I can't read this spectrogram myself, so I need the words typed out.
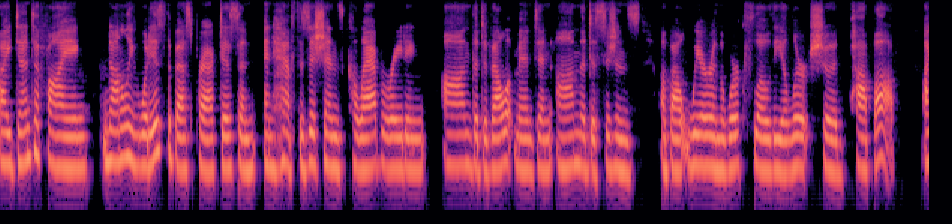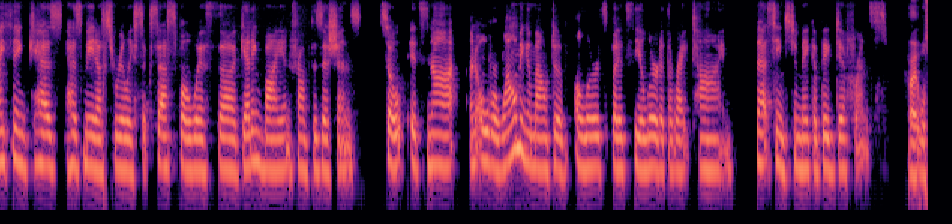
identifying not only what is the best practice and, and have physicians collaborating on the development and on the decisions about where in the workflow the alert should pop up, I think has has made us really successful with uh, getting buy-in from physicians. So it's not an overwhelming amount of alerts, but it's the alert at the right time. That seems to make a big difference. All right. Well,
